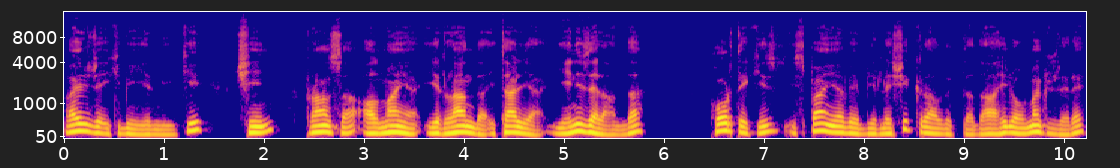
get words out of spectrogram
Ayrıca 2022 Çin, Fransa, Almanya, İrlanda, İtalya, Yeni Zelanda, Portekiz, İspanya ve Birleşik Krallık'ta dahil olmak üzere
